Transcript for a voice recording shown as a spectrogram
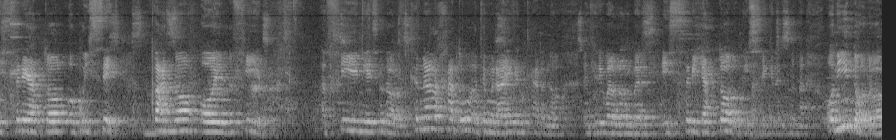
eithriadol o bwysig. Fano oedd y ffin a ffin ieithyddol. Cynnal a chadw y Gymraeg yn Cerno yn cael ei weld fel rhywbeth eithriadol bwysig yn ysyn yma. O'n i'n dod o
